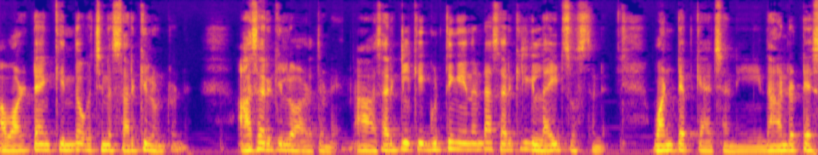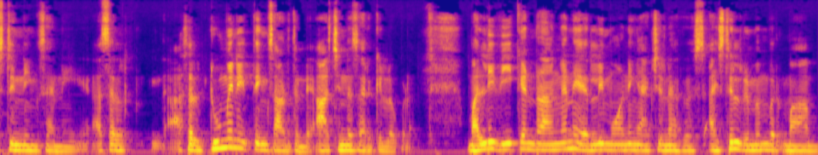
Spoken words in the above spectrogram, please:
ఆ వాటర్ ట్యాంక్ కింద ఒక చిన్న సర్కిల్ ఉంటుండే. ఆ సర్కిల్లో ఆడుతుండే. ఆ సర్కిల్కి గుడ్ థింగ్ ఏంటంటే ఆ సర్కిల్కి లైట్స్ వస్తుండే. వన్ టెప్ క్యాచ్ అని దాంట్లో టెస్ట్ ఇన్నింగ్స్ అని అసలు అసలు టూ మెనీ థింగ్స్ ఆడుతుండే ఆ చిన్న సర్కిల్లో కూడా. మళ్ళీ వీకెండ్ రాగానే ఎర్లీ మార్నింగ్ యాక్చువల్లీ నాకు ఐ స్టిల్ రిమెంబర్ మా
